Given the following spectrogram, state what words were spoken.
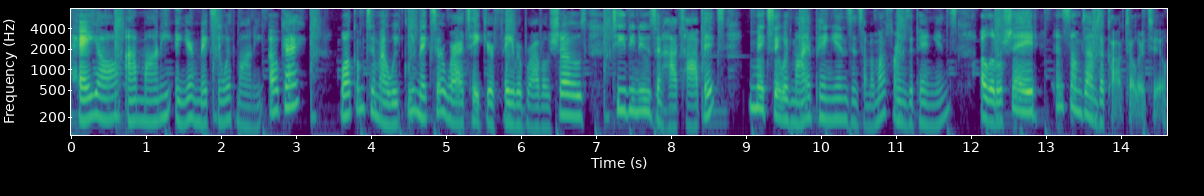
Hey y'all, I'm Mani and you're mixing with Mani, okay? Welcome to my weekly mixer where I take your favorite Bravo shows, TV news, and hot topics, mix it with my opinions and some of my friends' opinions, a little shade, and sometimes a cocktail or two.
